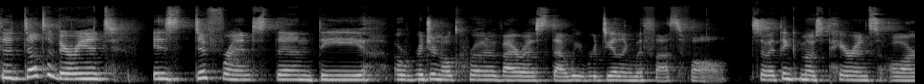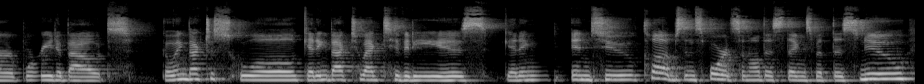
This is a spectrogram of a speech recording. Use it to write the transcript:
The Delta variant is different than the original coronavirus that we were dealing with last fall. So, I think most parents are worried about going back to school, getting back to activities, getting into clubs and sports and all these things with this new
